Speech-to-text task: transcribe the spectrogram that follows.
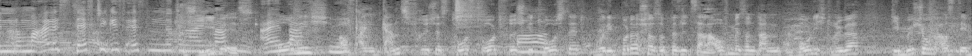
in normales, deftiges Essen mit Ich liebe reinmachen. es. Einfach Honig mega. auf ein ganz frisches Toastbrot, frisch Oh. getoastet, wo die Butter schon so ein bisschen zerlaufen ist und dann Honig drüber. Die Mischung aus dem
